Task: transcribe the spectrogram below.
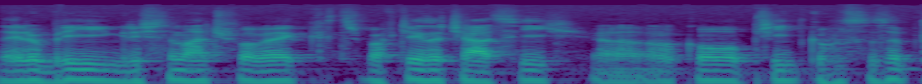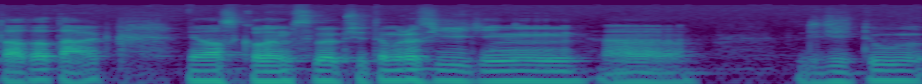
je dobrý, když se má člověk třeba v těch začátcích uh, okolo přijít, koho se zeptat a tak, měla s kolem sebe při tom rozjíždění uh, digitů uh,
